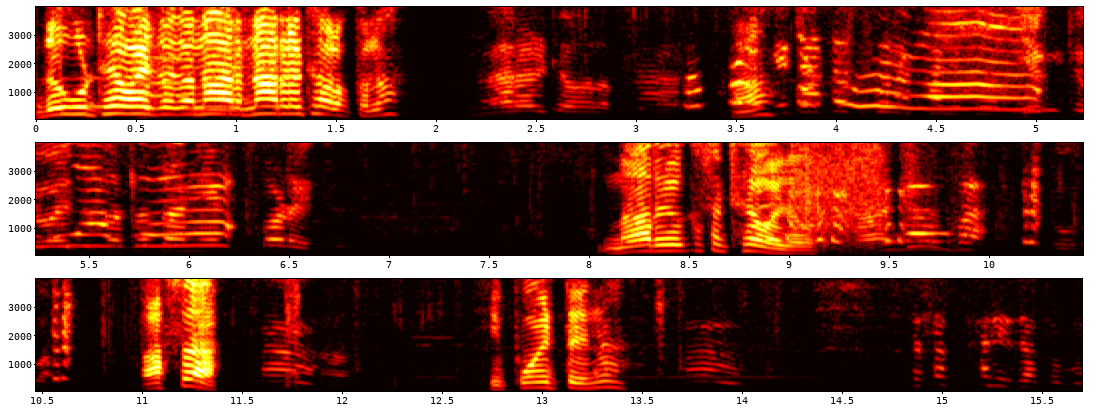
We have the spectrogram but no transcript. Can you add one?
दगड ठेवायचा का? नारळ नारळ ठेवावा लागतो ना? नारळ ठेवावं लागतं हा? ते त्यातच पुन्हा खाली एक ठेवायचं तसंच आणि एक पडायचं नारळ कसा ठेवायचा? उभा उभा उभा. असा? हा. ही पॉइंट आहे ना? हा. तसंच खाली जातो पण.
